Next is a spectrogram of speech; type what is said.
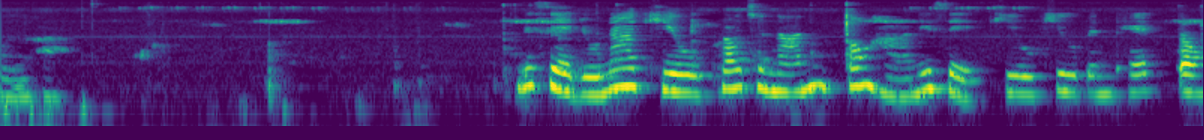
มอค่ะ นิเศษอยู่หน้า q เพราะฉะนั้นต้องหานิเศษ q q เป็นเท็จตรง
